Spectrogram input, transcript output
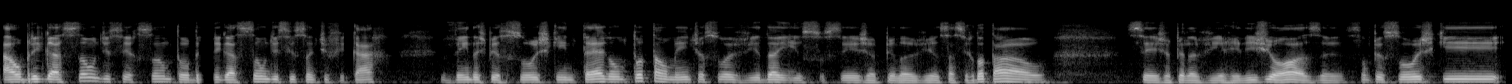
a obrigação de ser santo, a obrigação de se santificar, vem das pessoas que entregam totalmente a sua vida a isso, seja pela via sacerdotal, seja pela via religiosa. São pessoas que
